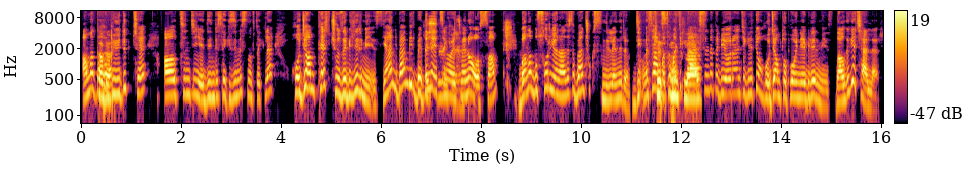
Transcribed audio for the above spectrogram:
Ama daha Tabii. büyüdükçe 6. 7. 8. sınıftakiler hocam test çözebilir miyiz? Yani ben bir beden Kesinlikle. eğitimi öğretmeni olsam bana bu soru yöneltirse ben çok sinirlenirim. Mesela Kesinlikle. matematik dersinde de bir öğrenci gidip diyor hocam top oynayabilir miyiz? Dalga geçerler.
